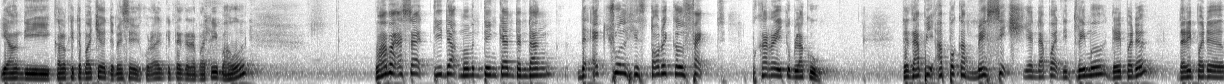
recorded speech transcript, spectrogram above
yang di kalau kita baca the message Quran kita akan dapati bahawa Muhammad Asad tidak mementingkan tentang the actual historical fact perkara itu berlaku. Tetapi apakah message yang dapat diterima daripada daripada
